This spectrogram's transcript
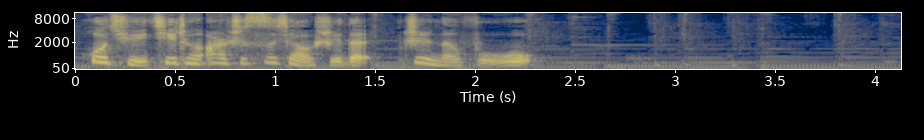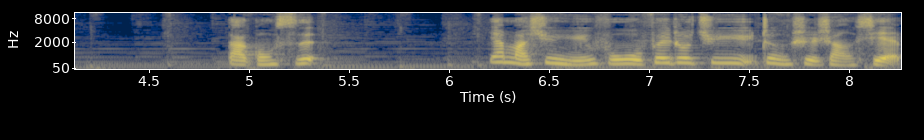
获取七乘二十四小时的智能服务。大公司，亚马逊云服务非洲区域正式上线。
